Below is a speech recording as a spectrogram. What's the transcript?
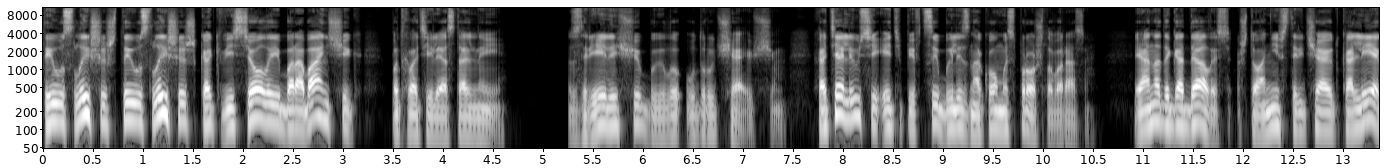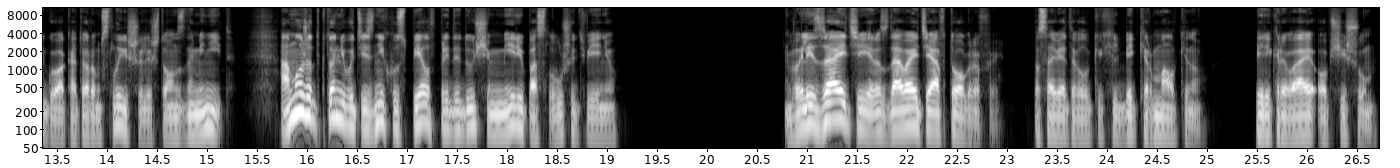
Ты услышишь, ты услышишь, как веселый барабанщик!» — подхватили остальные. Зрелище было удручающим, хотя Люси эти певцы были знакомы с прошлого раза. И она догадалась, что они встречают коллегу, о котором слышали, что он знаменит. А может, кто-нибудь из них успел в предыдущем мире послушать Веню. «Вылезайте и раздавайте автографы», — посоветовал Кюхельбекер Малкину, перекрывая общий шум.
